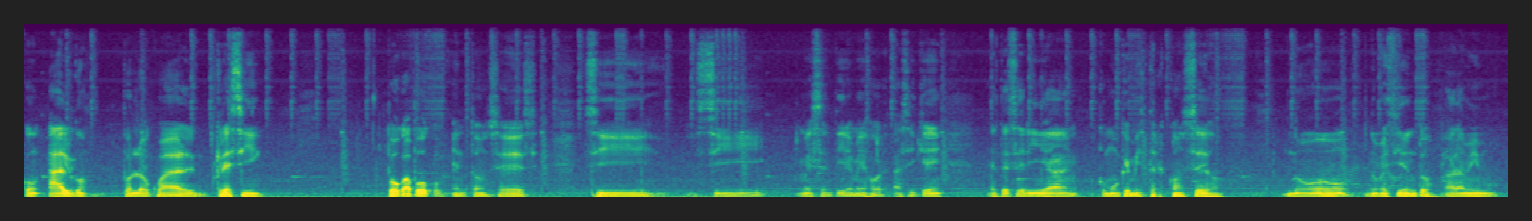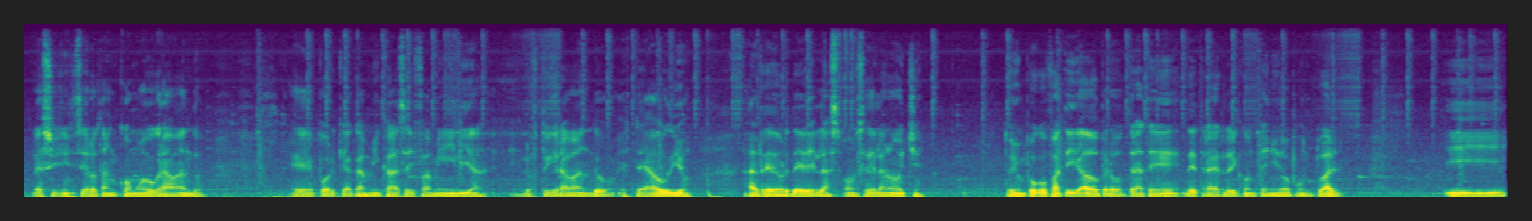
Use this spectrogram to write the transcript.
con algo por lo cual crecí poco a poco. Entonces, sí, sí me sentiré mejor. Así que este serían como que mis tres consejos. No, no me siento ahora mismo, le soy sincero, tan cómodo grabando. Eh, porque acá en mi casa hay familia. Eh, lo estoy grabando este audio alrededor de las 11 de la noche. Estoy un poco fatigado, pero traté de traerle el contenido puntual. Y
